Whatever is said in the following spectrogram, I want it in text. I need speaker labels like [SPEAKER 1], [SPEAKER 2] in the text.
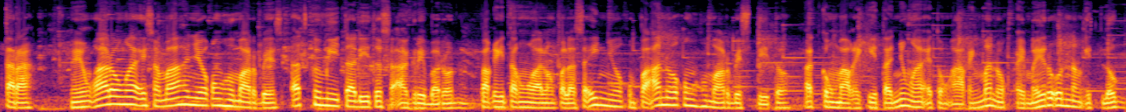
[SPEAKER 1] Tara, ngayong araw nga ay samahan niyo akong humarbest at kumita dito sa Agribaron. Pakita ko nga lang pala sa inyo kung paano akong humarbest dito. At kung makikita nyo nga itong aking manok ay mayroon ng itlog.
